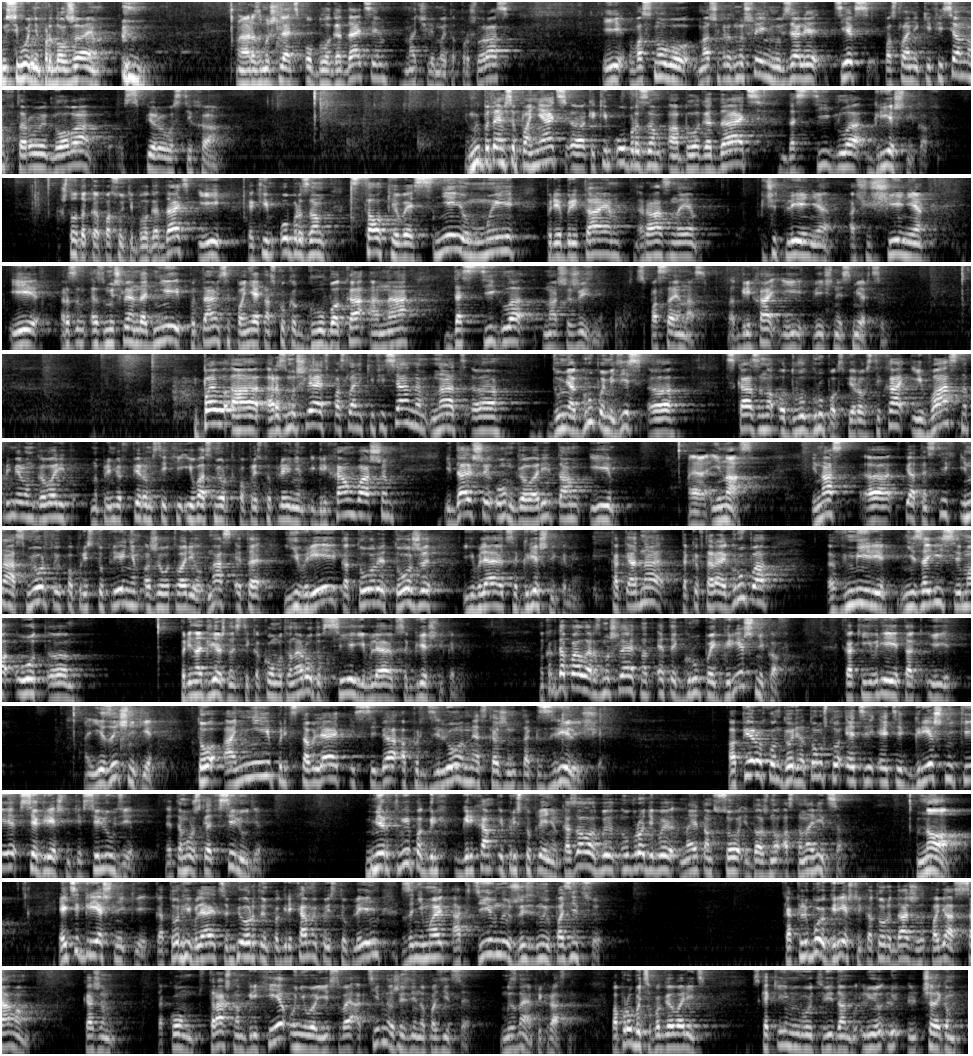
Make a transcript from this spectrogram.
Мы сегодня продолжаем размышлять о благодати. Начали мы это в прошлый раз. И в основу наших размышлений мы взяли текст послания к Ефесянам, 2 глава, с 1 стиха. Мы пытаемся понять, а, каким образом а, благодать достигла грешников. Что такое, по сути, благодать и каким образом, сталкиваясь с нею, мы приобретаем разные впечатления, ощущения – и размышляя над ней, пытаемся понять, насколько глубока она достигла нашей жизни, спасая нас от греха и вечной смерти. И Павел а, размышляет в послании к Ефесянам над а, двумя группами. Здесь а, сказано о двух группах с первого стиха. «И вас», например, он говорит, например, в первом стихе, «и вас мертв по преступлениям и грехам вашим». И дальше он говорит там и, э, и нас – и нас, э, в пятый стих, и нас, мертвых по преступлениям, оживотворил. Нас это евреи, которые тоже являются грешниками. Как и одна, так и вторая группа в мире, независимо от э, принадлежности к какому-то народу, все являются грешниками. Но когда Павел размышляет над этой группой грешников, как евреи, так и язычники, то они представляют из себя определенное, скажем так, зрелище – во-первых, он говорит о том, что эти, эти грешники, все грешники, все люди, это можно сказать все люди, мертвы по грехам и преступлениям. Казалось бы, ну вроде бы на этом все и должно остановиться. Но эти грешники, которые являются мертвыми по грехам и преступлениям, занимают активную жизненную позицию. Как любой грешник, который даже повяз в самом, скажем, таком страшном грехе, у него есть своя активная жизненная позиция. Мы знаем прекрасно. Попробуйте поговорить с каким-нибудь видом, человеком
